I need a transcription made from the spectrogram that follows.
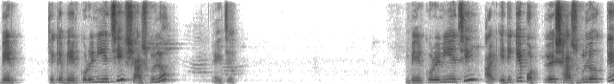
বের, থেকে বের করে নিয়েছি শ্বাসগুলো। এই যে বের করে নিয়েছি। আর এদিকে পটলের শ্বাসগুলোকে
